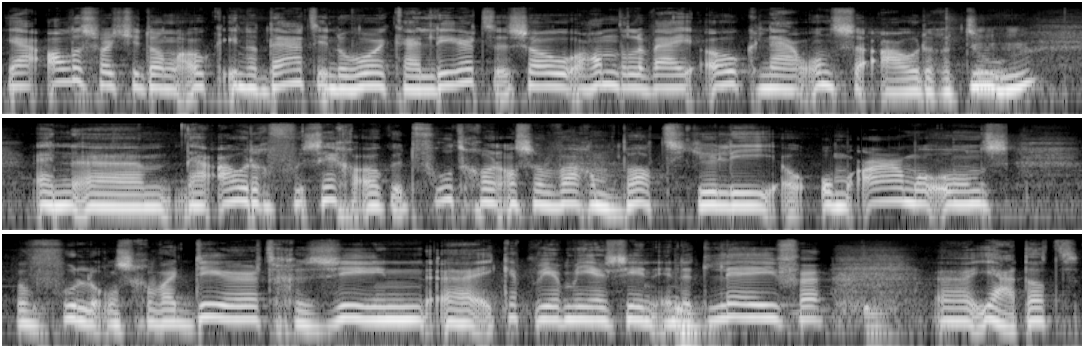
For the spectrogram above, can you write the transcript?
ja. alles wat je dan ook inderdaad in de horeca leert, zo handelen wij ook naar onze ouderen toe. Mhm. En ja, ouderen zeggen ook, het voelt gewoon als een warm bad. Jullie omarmen ons, we voelen ons gewaardeerd, gezien. Uh, ik heb weer meer zin in het leven. Uh, ja, dat,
